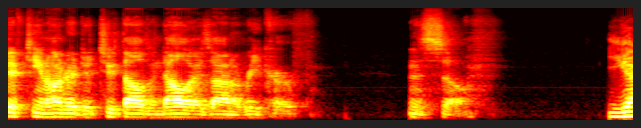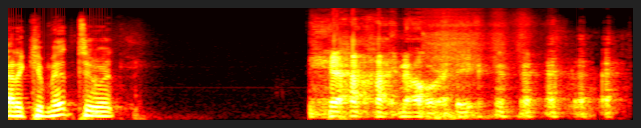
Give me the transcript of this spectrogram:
fifteen hundred to two thousand dollars on a recurve. And so, You got to commit to it. yeah, I know, right?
